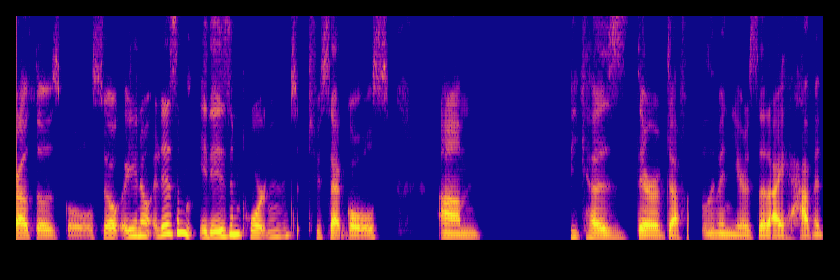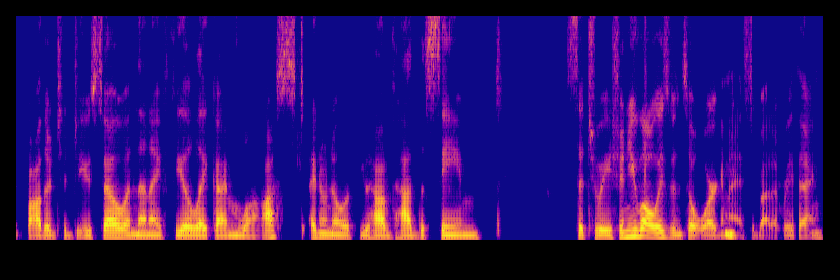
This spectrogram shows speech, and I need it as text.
out those goals. So, you know, it is, it is important to set goals. Um, because there have definitely been years that I haven't bothered to do so. And then I feel like I'm lost. I don't know if you have had the same situation. You've always been so mm. organized about everything.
